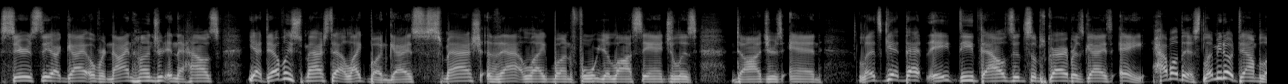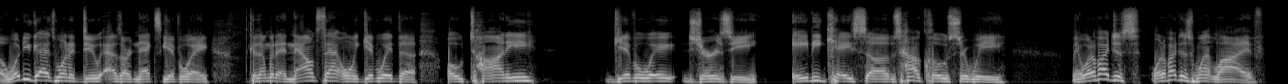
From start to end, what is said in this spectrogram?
Seriously, a guy over 900 in the house. Yeah, definitely smash that like button, guys. Smash that like button for your Los Angeles Dodgers. And let's get that 80,000 subscribers, guys. Hey, how about this? Let me know down below. What do you guys want to do as our next giveaway? Because I'm going to announce that when we give away the Ohtani giveaway jersey. 80K subs. How close are we? Man, what if I just what if I just went live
